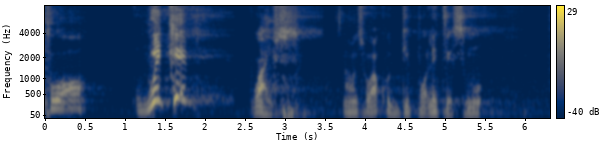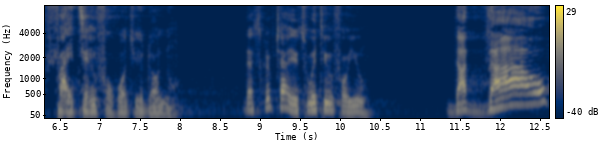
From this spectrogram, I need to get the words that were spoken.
poor, wicked wives. Now, so I could deep politics, fighting for what you don't know. The scripture is waiting for you. That thou,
